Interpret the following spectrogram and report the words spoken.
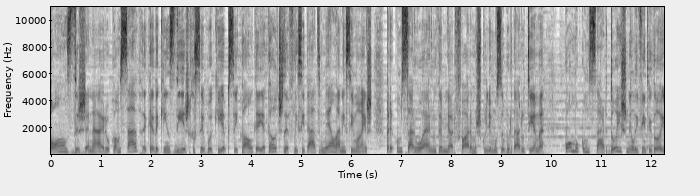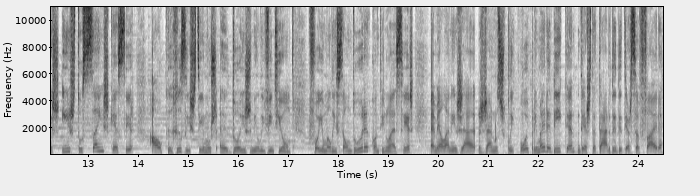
11 de janeiro. Como sabe, a cada 15 dias recebo aqui a psicóloga e a coach da felicidade Melanie Simões. Para começar o ano da melhor forma, escolhemos abordar o tema como começar 2022, isto sem esquecer ao que resistimos a 2021. Foi uma lição dura, continua a ser. A Melanie já, já nos explicou. A primeira dica desta tarde de terça-feira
